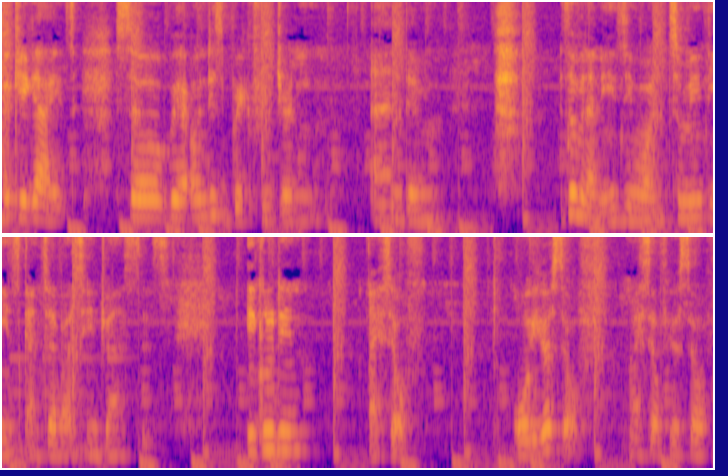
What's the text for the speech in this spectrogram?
Okay, guys, so we're on this breakthrough journey, and um, it's not been an easy one. Too many things can serve as hindrances, including myself or yourself. Myself, yourself.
